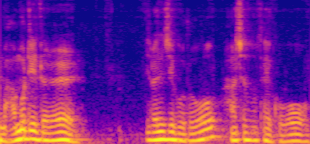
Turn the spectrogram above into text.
마무리를 이런 식으로 하셔도 되고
